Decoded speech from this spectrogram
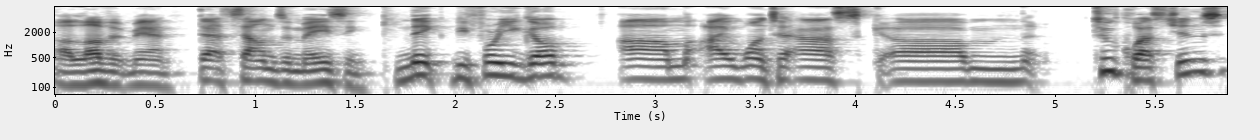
I love it, man. That sounds amazing. Nick, before you go, um, I want to ask um, two questions.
